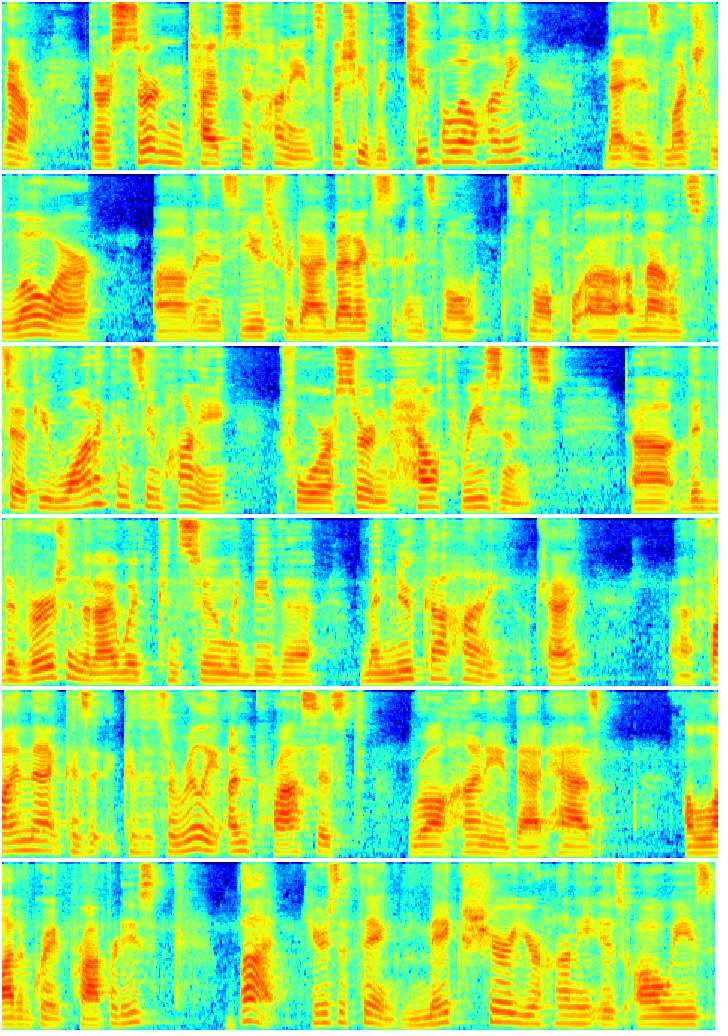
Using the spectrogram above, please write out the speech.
Now, there are certain types of honey, especially the Tupelo honey, that is much lower um, and it's used for diabetics in small, small uh, amounts. So if you want to consume honey for certain health reasons, uh, the, the version that I would consume would be the Manuka honey, okay? Uh, find that because it, it's a really unprocessed raw honey that has a lot of great properties. But here's the thing, make sure your honey is always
